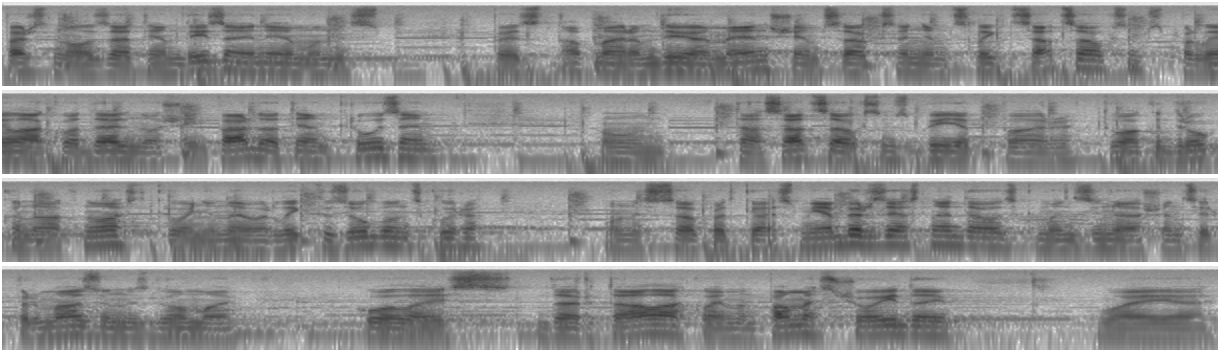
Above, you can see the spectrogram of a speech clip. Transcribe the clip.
personalizētiem dizainiem un es Pēc apmēram diviem mēnešiem sāku saņemt sliktas atsauksmes par lielāko daļu no šīm pārdotajām krūzēm. Un tās atsauksmes bija par to, ka druka nāk nost, ka viņu nevar likt uz ugunskura. Un es sapratu, ka esmu ieberzies nedaudz, ka man zināšanas ir par mazu, un es domāju, ko lai es daru tālāk, vai man pamest šo ideju, vai eh,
